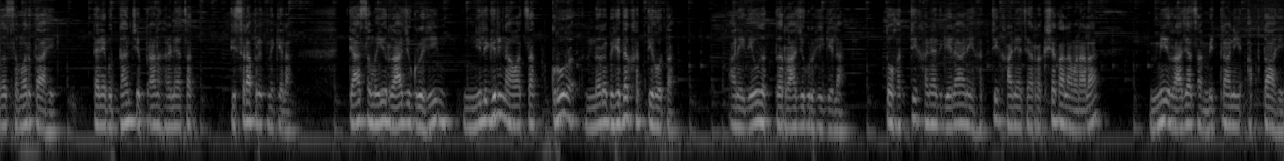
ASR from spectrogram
असमर्थ आहे. त्याने बुद्धांचे प्राण हरण्याचा तिसरा प्रयत्न केला. त्यासमयी राजगृही निलगिरी नावाचा क्रूर नरभेदक हत्ती होता आणि देवदत्त राजगृही गेला. तो हत्ती खाण्यात गेला आणि हत्तीखान्याच्या रक्षकाला म्हणाला मी राजाचा मित्र आणि आप्ता आहे.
